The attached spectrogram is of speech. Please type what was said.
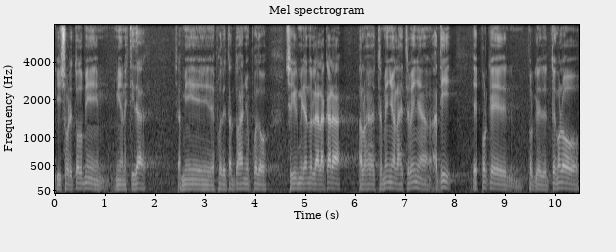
Y sobre todo mi, honestidad. O sea, a mí, después de tantos años, puedo seguir mirándole a la cara a los extremeños, a las extremeñas, a ti, es porque, porque tengo los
